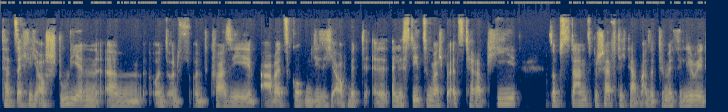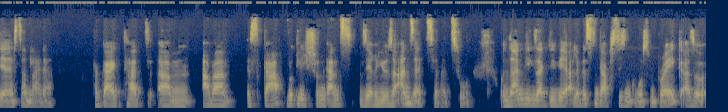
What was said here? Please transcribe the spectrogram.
tatsächlich auch Studien ähm, und, und, und quasi Arbeitsgruppen, die sich auch mit LSD zum Beispiel als Therapiesubstanz beschäftigt haben. Also Timothy Leary, der es dann leider vergeigt hat. Ähm, aber es gab wirklich schon ganz seriöse Ansätze dazu. Und dann, wie gesagt, wie wir alle wissen, gab es diesen großen Break. Also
